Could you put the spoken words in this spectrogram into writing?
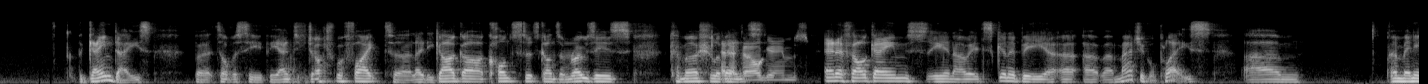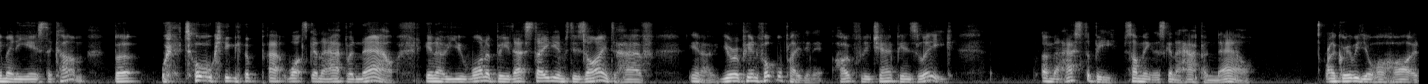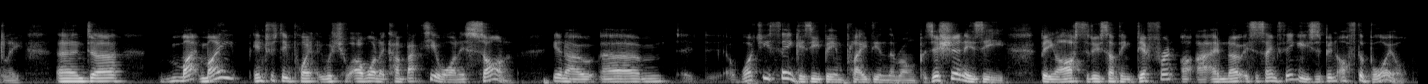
the game days, but obviously the Anthony Joshua fight, uh, Lady Gaga, concerts, Guns N' Roses, commercial events, NFL games, NFL games. You know, it's going to be a, a, a magical place um, for many many years to come. But we're talking about what's going to happen now. You know, you want to be that stadium's designed to have, you know, European football played in it, hopefully Champions League. And there has to be something that's going to happen now. I agree with you wholeheartedly. And uh, my my interesting point, which I want to come back to you on, is Son. You know, um, what do you think? Is he being played in the wrong position? Is he being asked to do something different? I, I know it's the same thing. He's just been off the boil.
